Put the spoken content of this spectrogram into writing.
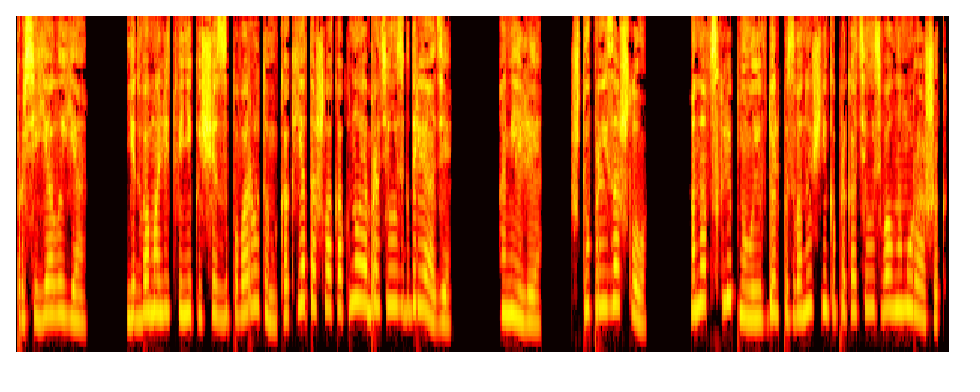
просияла я. Едва молитвенник исчез за поворотом, как я отошла к окну и обратилась к Дриаде. Амелия, что произошло? Она всхлипнула, и вдоль позвоночника прокатилась волна мурашек.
